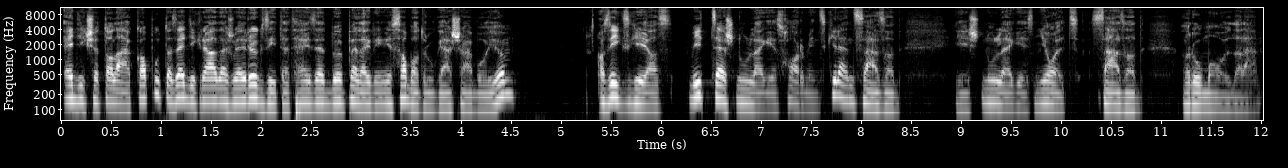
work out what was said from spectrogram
egyik se talál kaput, az egyik ráadásul egy rögzített helyzetből Pellegrini szabadrúgásából jön. Az XG az vicces, 0,39 század, és 0,8 század Róma oldalán.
